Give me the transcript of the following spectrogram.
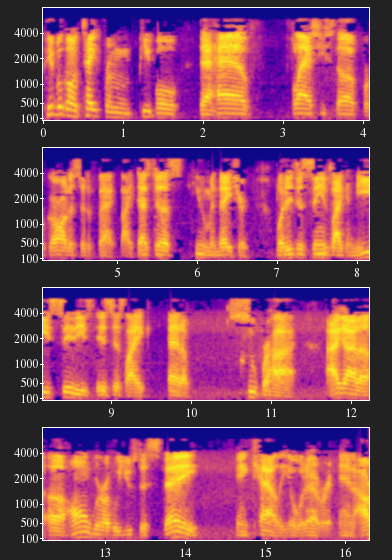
people gonna take from people that have flashy stuff regardless of the fact. Like that's just human nature. But it just seems like in these cities it's just like at a super high. I got a, a homegirl who used to stay in Cali or whatever, and I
